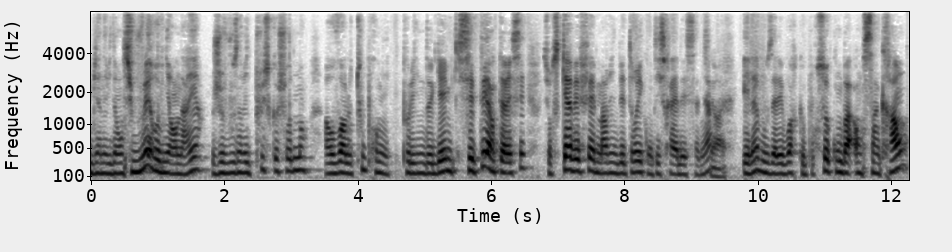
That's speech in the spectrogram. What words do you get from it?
Et bien évidemment, si vous voulez revenir en arrière, je vous invite plus que chaudement à revoir le tout premier Pauline de Game qui s'était intéressé sur ce qu'avait fait Marvin Vettori contre Israël et C'est Sanya. vrai. Et là, vous allez voir que pour ce combat en 5 rounds,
